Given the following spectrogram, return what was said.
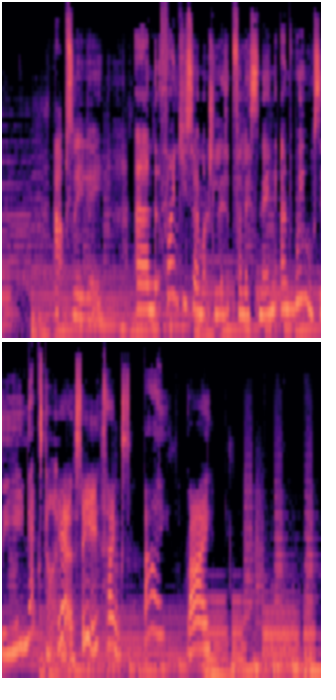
absolutely. And thank you so much li- for listening, and we will see you next time. Yeah, see you. Thanks. Bye. Bye.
